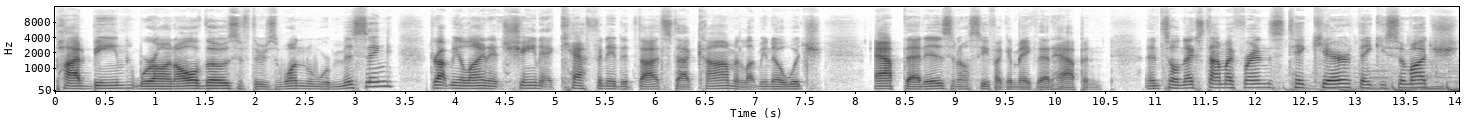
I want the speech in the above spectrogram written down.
Podbean. We're on all of those. If there's one we're missing, drop me a line at shane at caffeinatedthoughts.com and let me know which app that is, and I'll see if I can make that happen. Until next time, my friends, take care. Thank you so much.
